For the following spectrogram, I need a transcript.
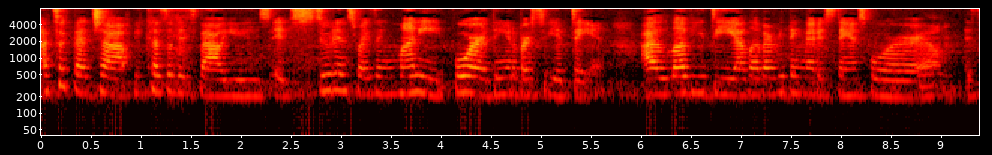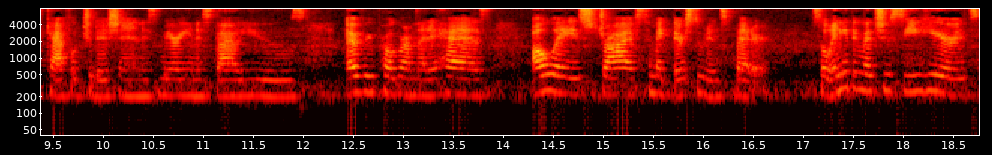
I took that job because of its values. It's students raising money for the University of Dayton. I love UD. I love everything that it stands for. Um, its Catholic tradition, its Marianist values, every program that it has always strives to make their students better. So anything that you see here, it's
